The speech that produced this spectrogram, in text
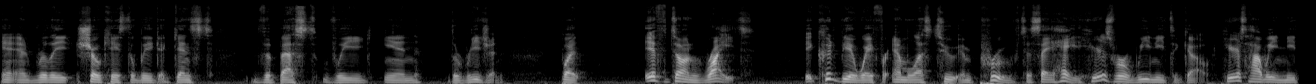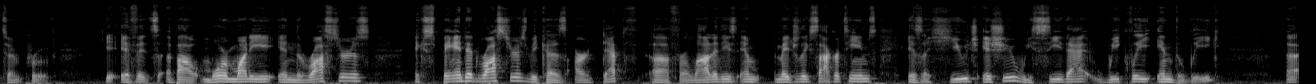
and, and really showcase the league against the best league in the region. But if done right, it could be a way for MLS to improve, to say, hey, here's where we need to go. Here's how we need to improve. If it's about more money in the rosters, expanded rosters because our depth uh, for a lot of these Major League Soccer teams is a huge issue. We see that weekly in the league. Uh,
